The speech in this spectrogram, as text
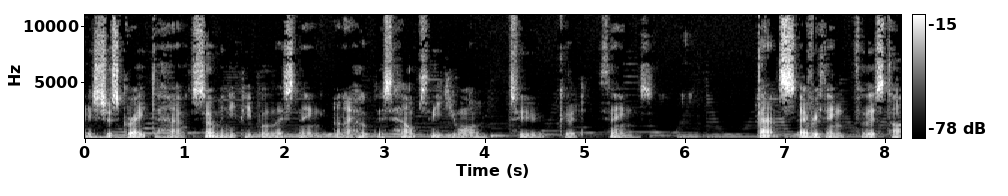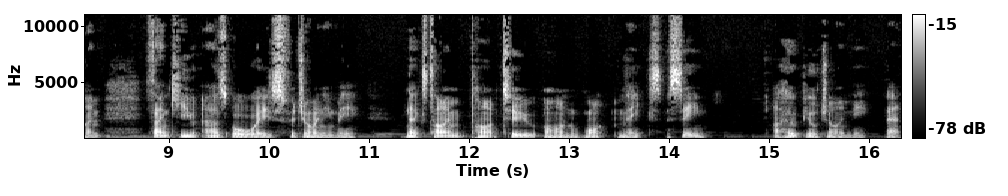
It's just great to have so many people listening, and I hope this helps lead you on to good things. That's everything for this time. Thank you, as always, for joining me, Next time, part two on what makes a scene. I hope you'll join me then.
